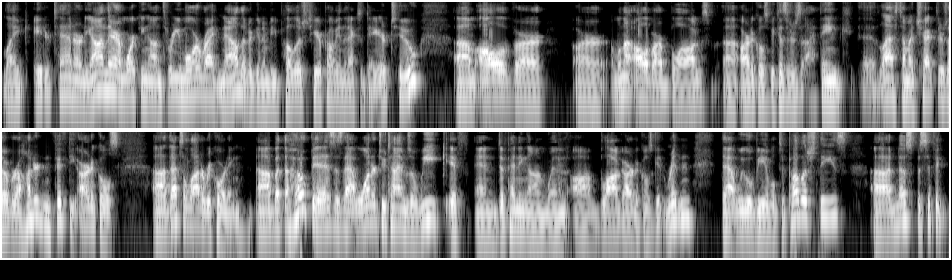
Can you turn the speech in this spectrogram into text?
like eight or ten already on there. I'm working on three more right now that are going to be published here probably in the next day or two. Um, all of our our well not all of our blogs uh, articles because there's i think uh, last time i checked there's over 150 articles. Uh, that's a lot of recording. Uh, but the hope is is that one or two times a week if and depending on when uh, blog articles get written that we will be able to publish these. Uh, no specific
